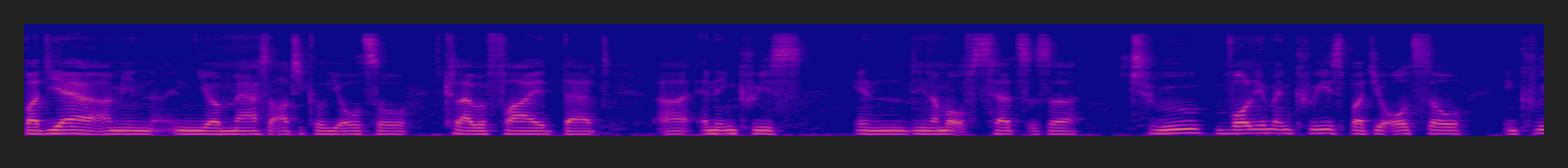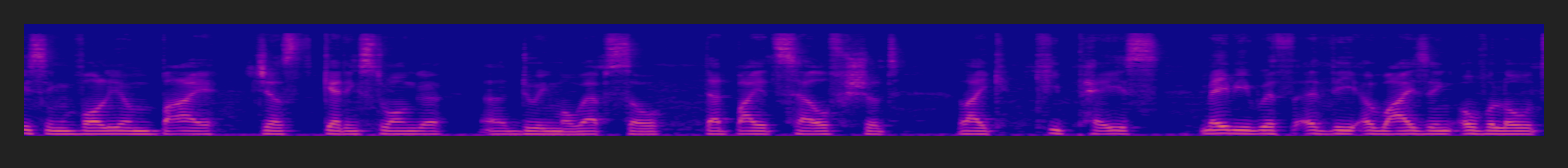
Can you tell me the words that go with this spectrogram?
but yeah, I mean, in your mass article, you also clarified that uh, an increase in the number of sets is a true volume increase, but you're also increasing volume by just getting stronger uh, doing more reps. So that by itself should like keep pace maybe with uh, the arising overload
